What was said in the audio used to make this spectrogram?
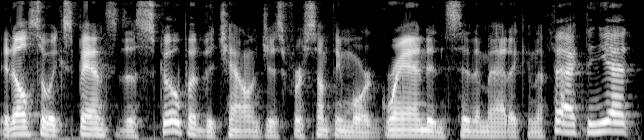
it also expands the scope of the challenges for something more grand and cinematic in effect, and yet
